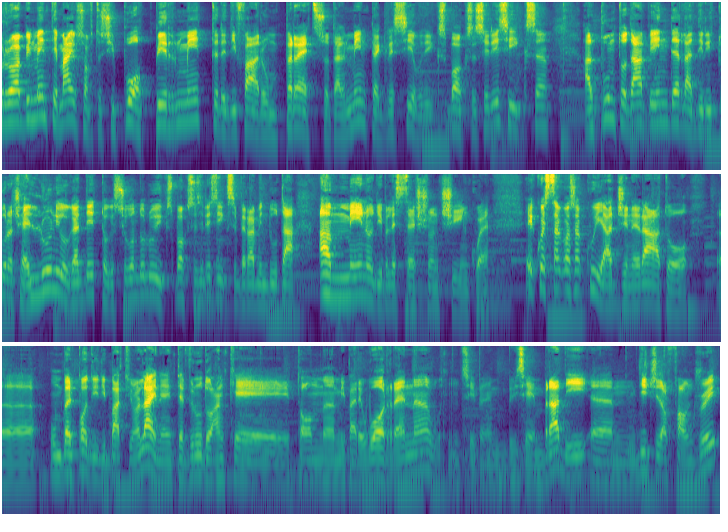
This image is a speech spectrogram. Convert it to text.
probabilmente Microsoft si può permettere di fare un prezzo talmente aggressivo di Xbox Series X al punto da venderla addirittura, cioè è l'unico che ha detto che secondo lui Xbox Series X verrà venduta a meno di PlayStation 5 e questa cosa qui ha generato un bel po' di dibattito online. È intervenuto anche Tom, mi pare Warren, sì, mi sembra, di um, Digital Foundry,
